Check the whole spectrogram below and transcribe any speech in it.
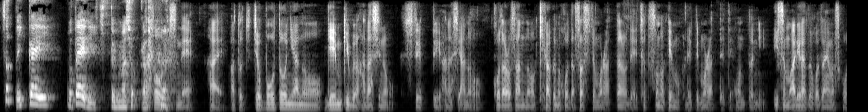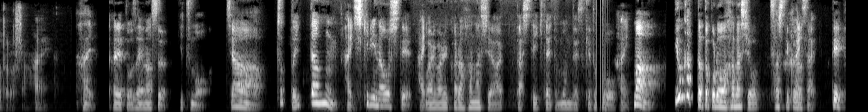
ちょっと一回お便り切っときましょうか。そうですね。はい。あと、一応冒頭にあの、ゲームキューブの話のしてっていう話、あの、小太郎さんの企画の方出させてもらったので、ちょっとその件も触れてもらってて、本当に、いつもありがとうございます、小太郎さん。はい。はい。ありがとうございます。いつも。じゃあ、ちょっと一旦はい仕切り直して、はい我々から話を出していきたいと思うんですけど、はい。まあ、良かったところの話をさせてください。で、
